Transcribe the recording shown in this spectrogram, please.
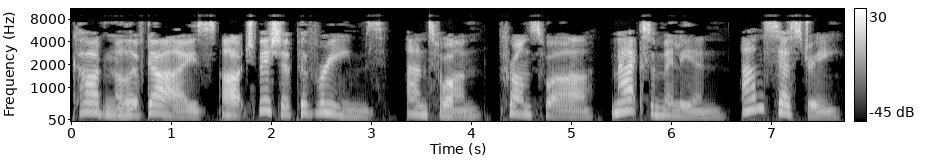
Cardinal of Guise, Archbishop of Reims, Antoine, François, Maximilian. Ancestry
